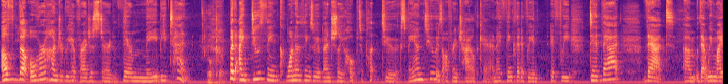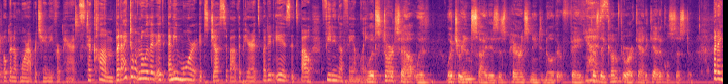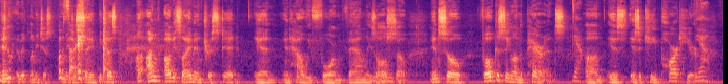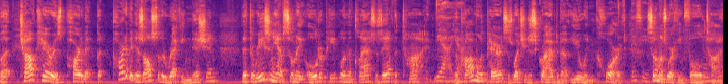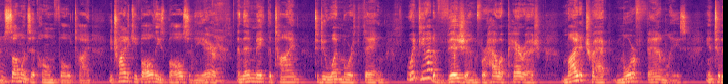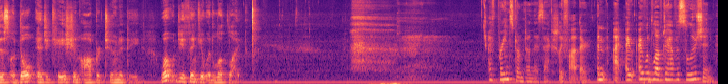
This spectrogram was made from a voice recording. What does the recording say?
of the over 100 we have registered, there may be 10. Okay. But I do think one of the things we eventually hope to pl- to expand to is offering childcare, and I think that if we if we did that, that um, that we might open up more opportunity for parents to come. But I don't know that it anymore. It's just about the parents, but it is. It's about feeding the family. Well, it starts out with what your insight is. Is parents need to know their faith because they come through our catechetical system. But I do. but let me just Oh, let me sorry. just say because I, I'm obviously I'm interested in in how we form families Mm-hmm. also, and so focusing on the parents Yeah. um, is is a key part here. Yeah. But childcare is part of it, but part of it is also the recognition that the reason you have so many older people in the class is they have the time. Yeah, The yeah. problem with parents is what you described about you in Court. busy. Someone's working full Mm-hmm. time, someone's at home full time. You're trying to keep all these balls in the air Yeah. and then make the time to do one more thing. If you had a vision for how a parish might attract more families into this adult education opportunity, what do you think it would look like? I've brainstormed on this actually, Father, and I, I, I would love to have a solution.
